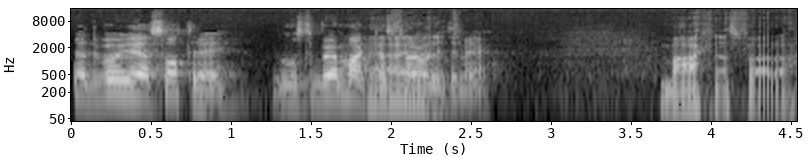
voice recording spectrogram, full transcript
Ja, det var ju det jag sa till dig. Du måste börja marknadsföra Ja, lite mer. Marknadsföra.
